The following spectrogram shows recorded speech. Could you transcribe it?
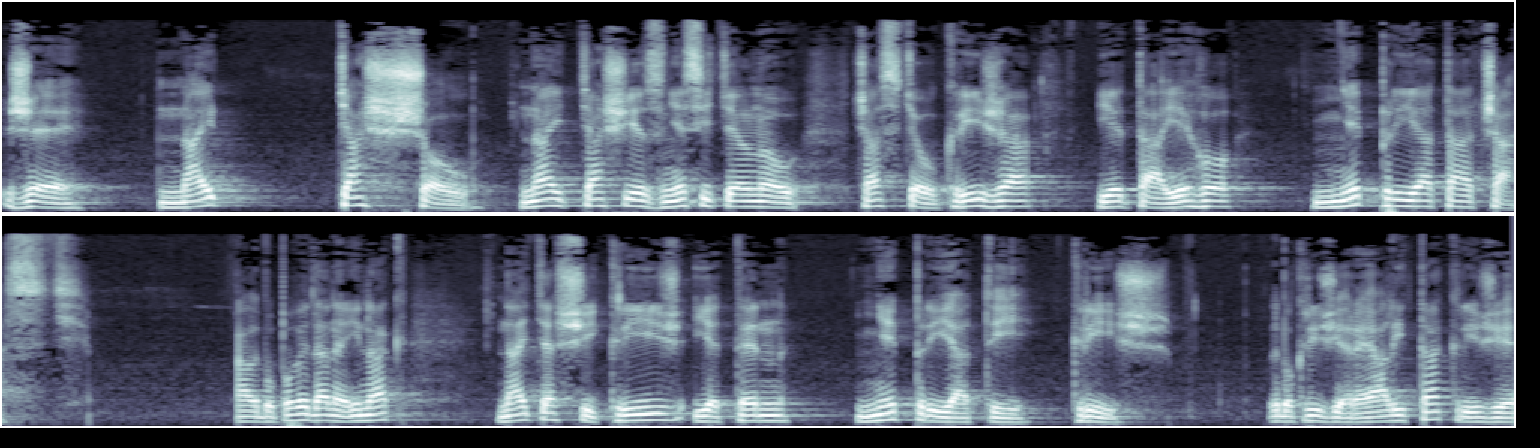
že najťažšou, najťažšie znesiteľnou časťou kríža je tá jeho neprijatá časť. Alebo povedané inak, najťažší kríž je ten neprijatý kríž lebo kríž je realita, kríž je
